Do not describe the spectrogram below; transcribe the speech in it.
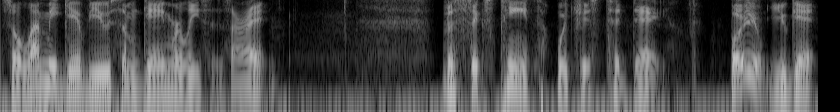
So let me give you some game releases. All right. The 16th, which is today, Bam. you get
